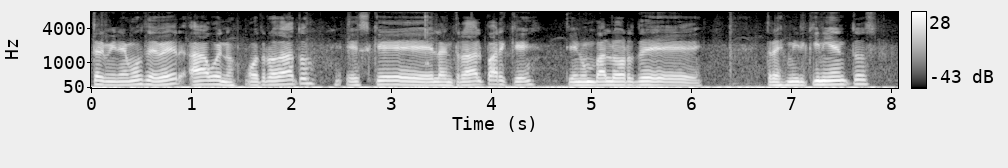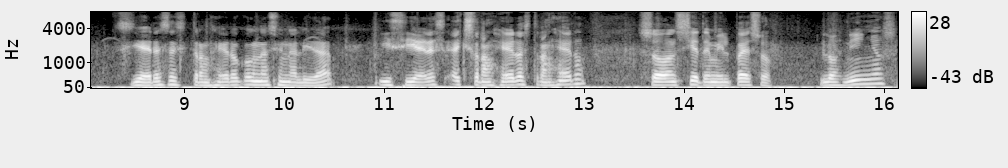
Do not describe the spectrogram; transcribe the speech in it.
terminemos de ver. Ah, bueno, otro dato es que la entrada al parque tiene un valor de 3.500 si eres extranjero con nacionalidad y si eres extranjero extranjero son 7.000 pesos. Los niños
